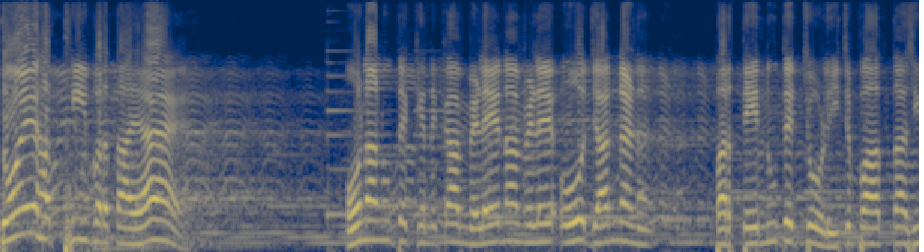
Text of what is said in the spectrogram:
ਦੋਵੇਂ ਹੱਥੀ ਵਰਤਾਇਆ ਹੈ। ਉਹਨਾਂ ਨੂੰ ਤੇ ਕਿਨਕਾ ਮਿਲੇ ਨਾ ਮਿਲੇ, ਉਹ ਜਾਣਨ, ਪਰ ਤੈਨੂੰ ਤੇ ਝੋਲੀ ਚ ਪਾਤਾ ਸੀ,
